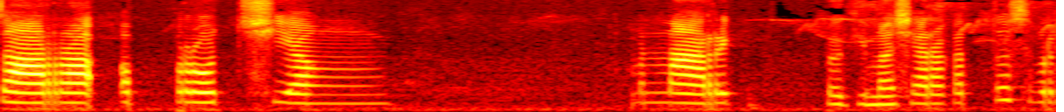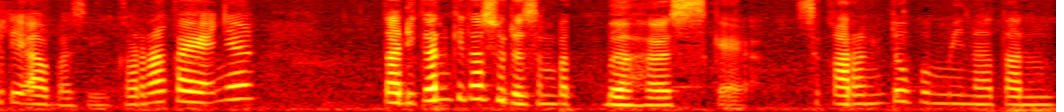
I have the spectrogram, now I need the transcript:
cara approach yang menarik bagi masyarakat itu seperti apa sih? Karena kayaknya tadi kan kita sudah sempat bahas kayak sekarang itu peminatan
